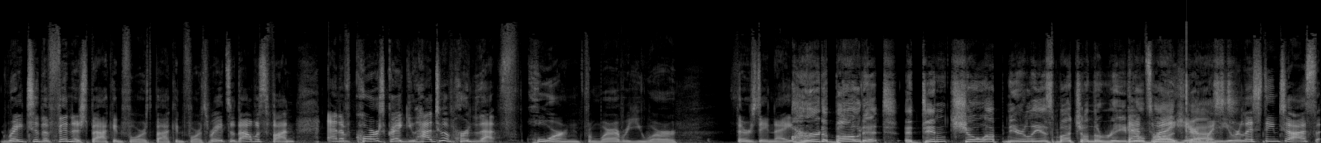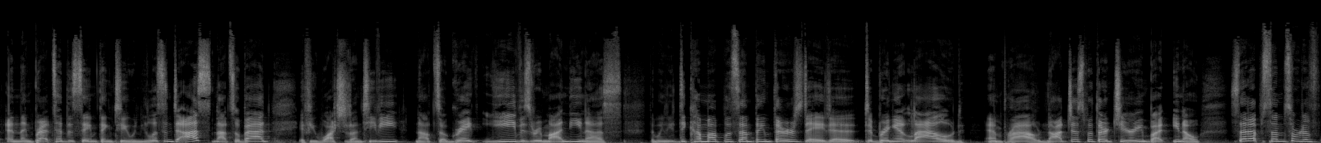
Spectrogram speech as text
right to the finish, back and forth, back and forth, right. So that was fun, and of course, Greg, you had to have heard that f- horn from wherever you were Thursday night. heard about it it didn't show up nearly as much on the radio That's what I hear when you were listening to us, and then Brett said the same thing too. When you listen to us, not so bad. If you watched it on TV, not so great. Yves is reminding us that we need to come up with something Thursday to to bring it loud and proud, not just with our cheering, but you know, set up some sort of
